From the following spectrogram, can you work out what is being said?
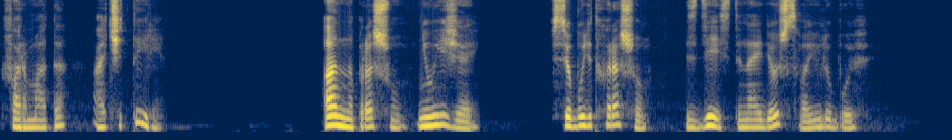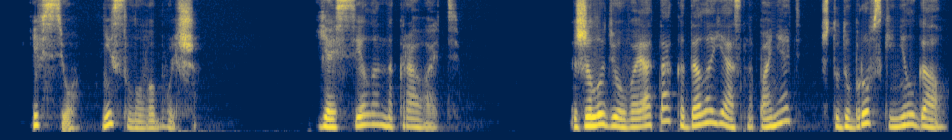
формата А4. «Анна, прошу, не уезжай. Все будет хорошо. Здесь ты найдешь свою любовь». И все, ни слова больше. Я села на кровать. Желудевая атака дала ясно понять, что Дубровский не лгал.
